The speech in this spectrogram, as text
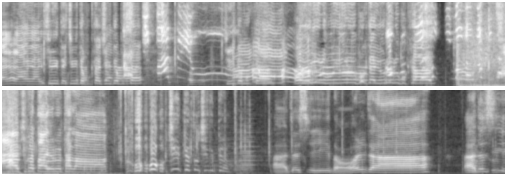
아니 아니 아니 지휘대 지휘대 폭탄 폭탄 지휘대 폭탄 어 요루루 뭐 요루루 폭탄 요루루 폭탄 아 죽었다 요루 탈락 어 지휘대 또 지휘대 아저씨 놀자 아저씨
